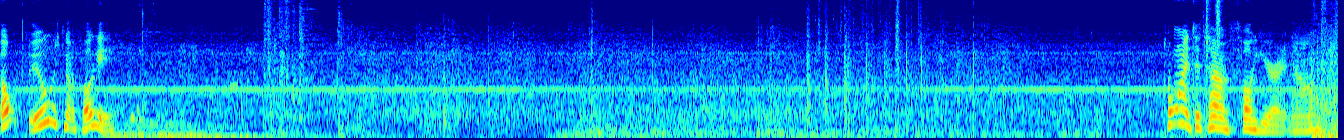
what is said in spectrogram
Oh, ew, it's not foggy. Don't want it to turn foggy right now.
